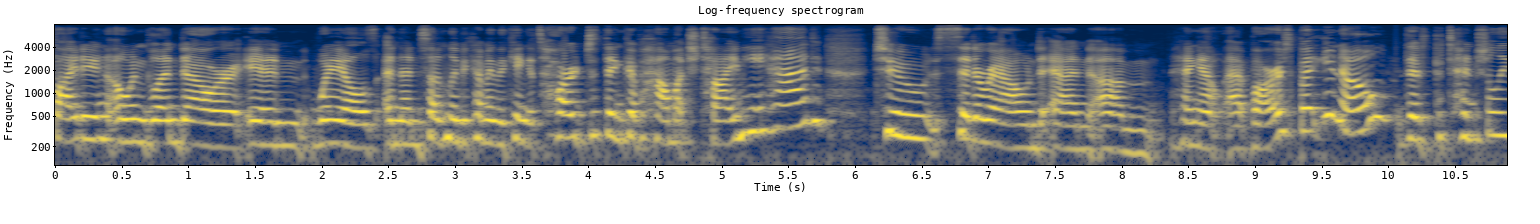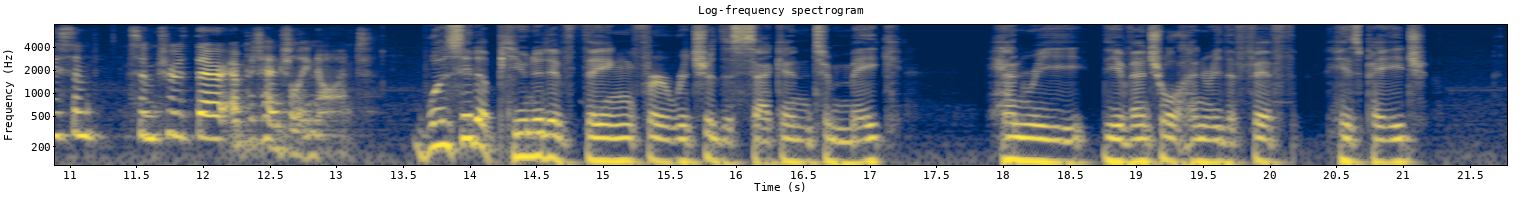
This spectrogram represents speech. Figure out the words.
fighting Owen Glendower in Wales and then suddenly becoming the king, it's hard to think of how much time he had to sit around and um, hang out at bars. But you know, there's potentially some some truth there and potentially not. Was it a punitive thing for Richard II to make Henry, the eventual Henry V, his page?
